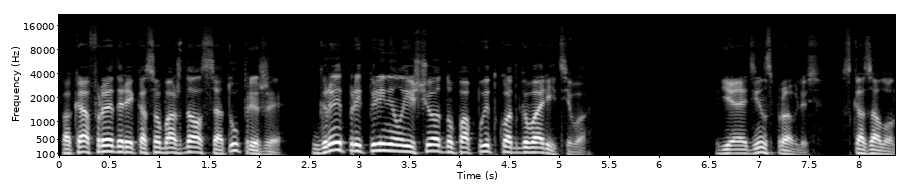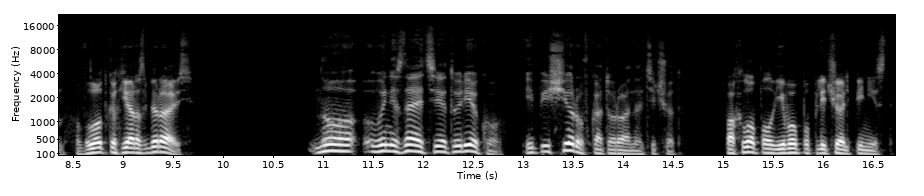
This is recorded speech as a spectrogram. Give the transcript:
Пока Фредерик освобождался от упряжи, Грей предпринял еще одну попытку отговорить его. «Я один справлюсь», — сказал он. «В лодках я разбираюсь». «Но вы не знаете эту реку и пещеру, в которую она течет», — похлопал его по плечу альпинист.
